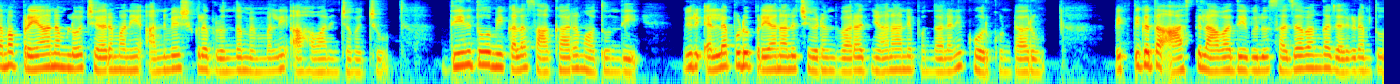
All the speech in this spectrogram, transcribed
తమ ప్రయాణంలో చేరమని అన్వేషకుల బృందం మిమ్మల్ని ఆహ్వానించవచ్చు. దీనితో మీ కళ సాకారం అవుతుంది. మీరు ఎల్లప్పుడూ ప్రయాణాలు చేయడం ద్వారా జ్ఞానాన్ని పొందాలని కోరుకుంటారు. వ్యక్తిగత ఆస్తి లావాదేవీలు సజావంగా జరగడంతో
